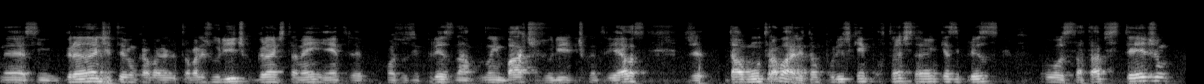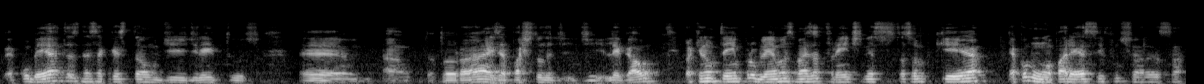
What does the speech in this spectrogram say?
né, assim, grande, teve um trabalho, um trabalho jurídico grande também entre as duas empresas, na, no embate jurídico entre elas, seja, dá algum trabalho. Então, por isso que é importante também que as empresas as startups estejam é, cobertas nessa questão de direitos é, autorais e a parte toda de, de legal, para que não tenham problemas mais à frente nessa situação, porque é, é comum, aparece e funciona dessa,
